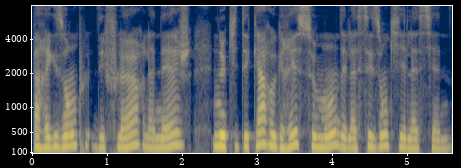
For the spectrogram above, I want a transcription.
par exemple des fleurs, la neige, ne quittait qu'à regret ce monde et la saison qui est la sienne.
